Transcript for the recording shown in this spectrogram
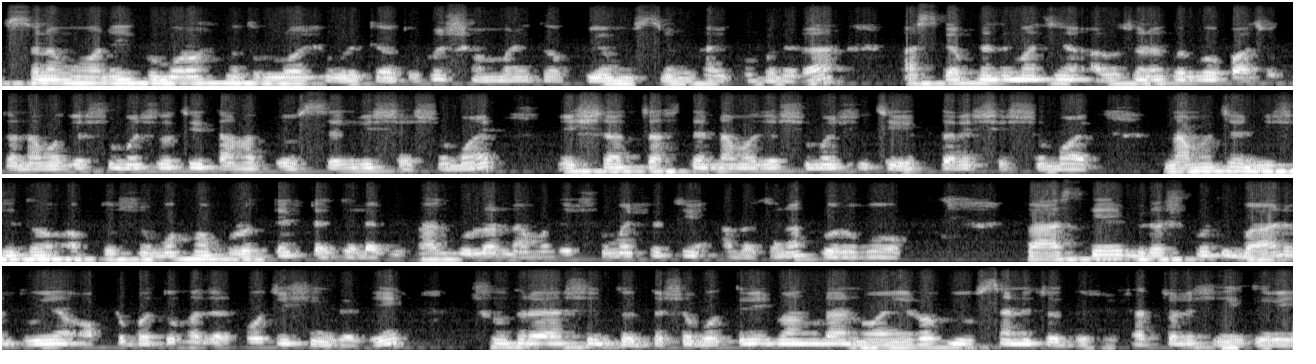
আসসালামু আলাইকুম রহমতুল্লাহি ওয়া সম্মানিত প্রিয় মুসলিম ভাই বোনেরা, আজকে আপনাদের মাঝে আলোচনা করব পাঁচ ওয়াক্ত নামাজের সময়সূচি, তাহাজ্জুদ, সেহরির শেষ সময় ইশরাক চাষতের নামাজের সময়সূচি, ইফতারের শেষ সময়। নামাজের নিষিদ্ধ অক্তসমূহ প্রত্যেকটা জেলা বিভাগগুলোর নামাজের সময়সূচি আলোচনা করব। তো আজকে বৃহস্পতিবার দুই অক্টোবর দু হাজার পঁচিশ ইংরেজি, সতেরো আশি চোদ্দশো বত্রিশ বাংলা, নয় রবি উস্তানি চোদ্দশো সাতচল্লিশ হিজরি।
